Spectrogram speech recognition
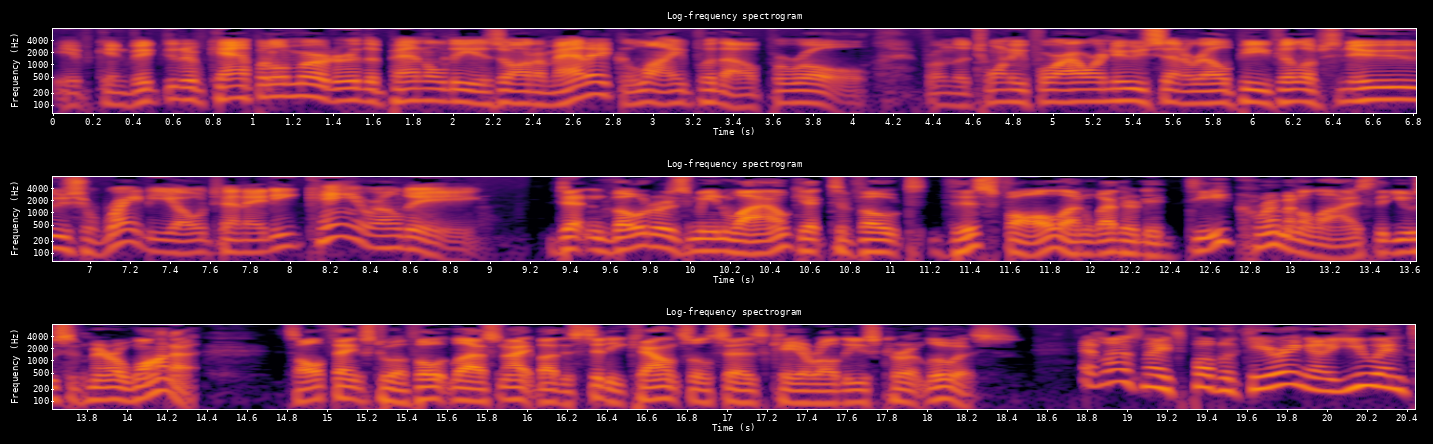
If convicted of capital murder, the penalty is automatic, life without parole. From the 24 hour news center, LP Phillips News, Radio 1080 KRLD. Denton voters, meanwhile, get to vote this fall on whether to decriminalize the use of marijuana. It's all thanks to a vote last night by the City Council, says KRLD's Kurt Lewis. At last night's public hearing, a UNT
